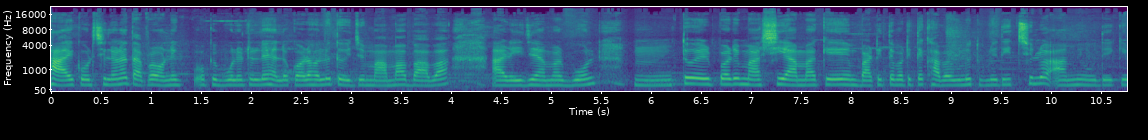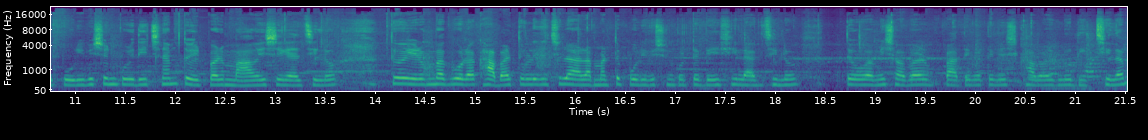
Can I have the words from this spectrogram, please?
হাই করছিল না, তারপর অনেক ওকে বলে টলে হ্যালো করা হলো। তো এই যে মামা, বাবা, আর এই যে আমার বোন তো এরপরে মাসি আমাকে বাটিতে বাটিতে খাবারগুলো তুলে দিচ্ছিল, আমি ওদেরকে পরিবেশন করে দিচ্ছিলাম, তো এরপর মাও এসে গেছিল। তো এরমভাবে ওরা খাবার তুলে দিচ্ছিল, আর আমার তো পরিবেশন করতে বেশি লাগছিল। তো আমি সবার পাতে পাতে বেশ খাবারগুলো দিচ্ছিলাম।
